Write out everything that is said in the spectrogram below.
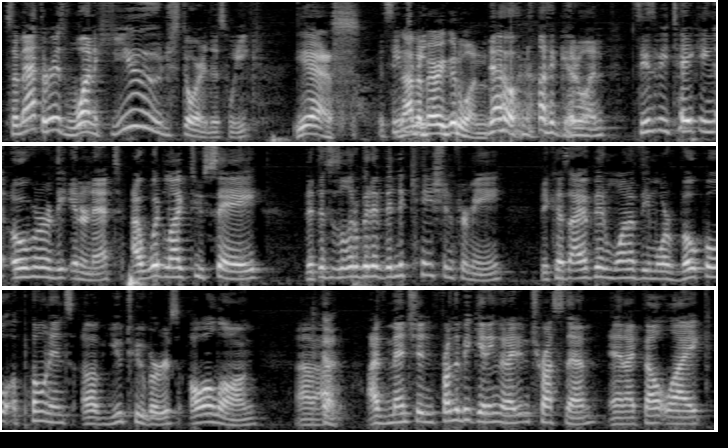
So Matt, there is one huge story this week. Yes. It seems Not to a very good one. No, not a good one. Seems to be taking over the internet. I would like to say that this is a little bit of vindication for me because I have been one of the more vocal opponents of YouTubers all along. Uh, I've, mentioned from the beginning that I didn't trust them, and I felt like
